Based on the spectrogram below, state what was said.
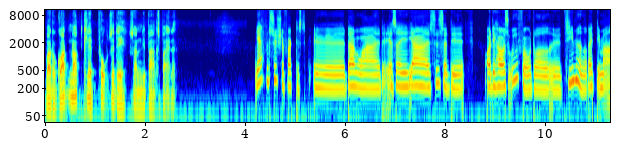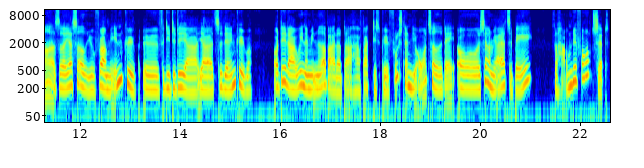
var du godt nok klædt på til det, sådan i bagspejlet? Ja, det synes jeg faktisk. Øh, der var, altså, jeg synes, at det, og det har også udfordret øh, teamet rigtig meget. Altså, jeg sad jo før med indkøb, øh, fordi det er det, jeg, jeg er tidligere indkøber. Og det er der jo en af mine medarbejdere, der har faktisk øh, fuldstændig overtaget i dag. Og selvom jeg er tilbage, så har hun det fortsat.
